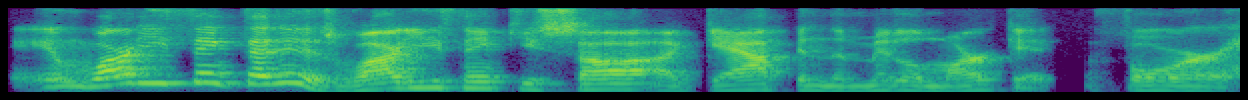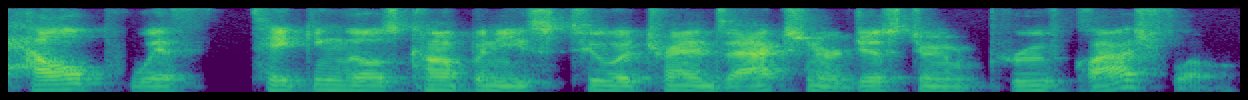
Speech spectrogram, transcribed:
And why do you think that is? Why do you think you saw a gap in the middle market for help with taking those companies to a transaction or just to improve cash flow?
